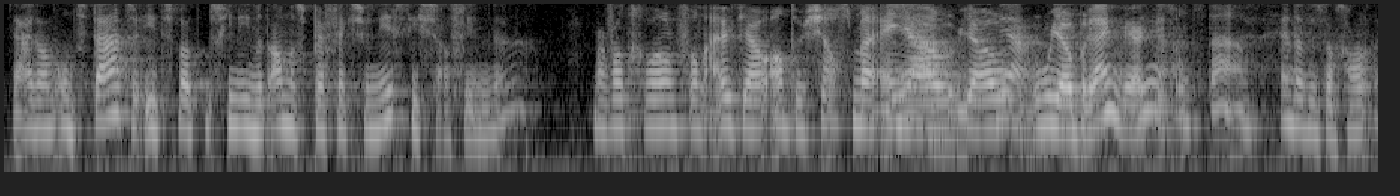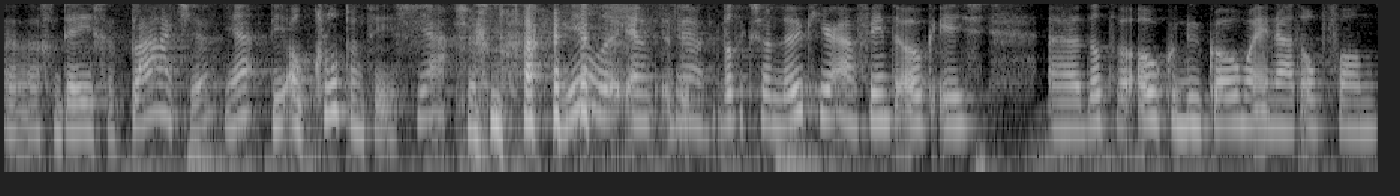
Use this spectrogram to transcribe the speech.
Ja, dan ontstaat er iets wat misschien iemand anders perfectionistisch zou vinden. maar wat gewoon vanuit jouw enthousiasme en Ja, jouw, jouw, ja. hoe jouw brein werkt Ja. is ontstaan. En dat is dan gewoon een gedegen plaatje die ook kloppend is. ja. Zeg maar. Heel leuk. En wat ik zo leuk hieraan vind ook is eh, dat we ook nu komen inderdaad op van...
